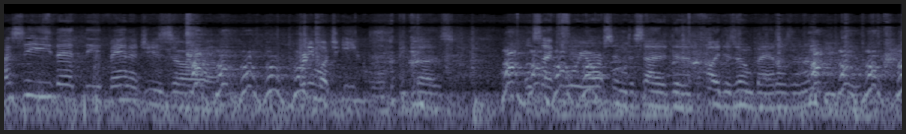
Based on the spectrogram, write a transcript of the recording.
I see that the advantages are uh, pretty much equal because looks like Corey Arson decided to fight his own battles and leave you two.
